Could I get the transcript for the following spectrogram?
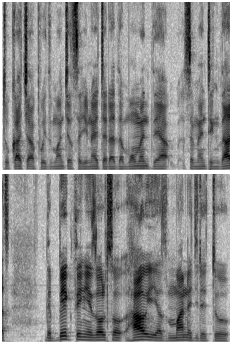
to catch up with Manchester United at the moment. They are cementing that. The big thing is also how he has managed to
